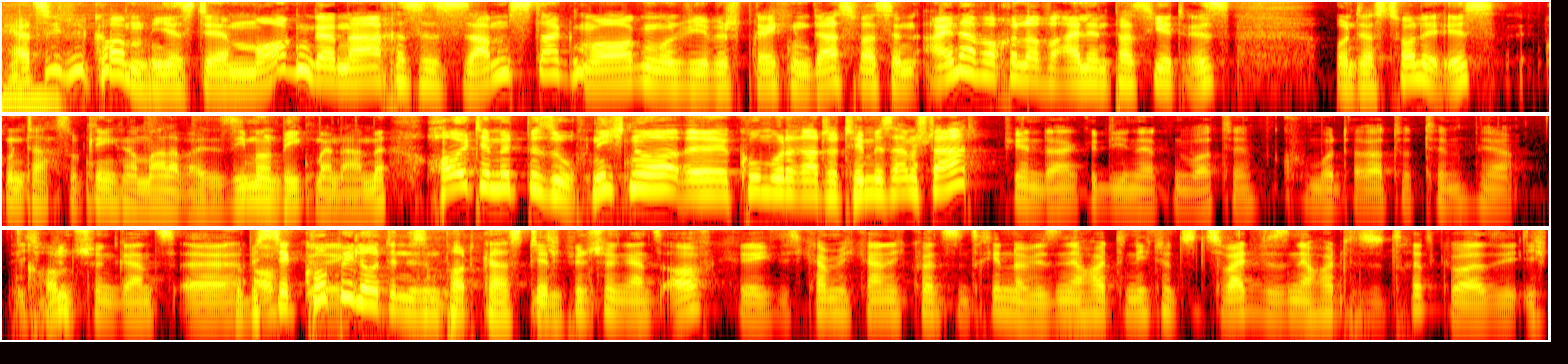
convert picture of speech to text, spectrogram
Herzlich willkommen. Hier ist der Morgen danach. Es ist Samstagmorgen und wir besprechen das, was in einer Woche Love Island passiert ist. Und das Tolle ist, guten Tag, so klinge ich normalerweise, Simon Beek mein Name, heute mit Besuch. Nicht nur äh, Co-Moderator Tim ist am Start. Vielen Dank für die netten Worte, Co-Moderator Tim. Ja, ich Komm. bin schon ganz. Äh, Du bist der aufgeregt. Co-Pilot in diesem Podcast, Tim. Ich bin schon ganz aufgeregt. Ich kann mich gar nicht konzentrieren, weil wir sind ja heute nicht nur zu zweit, wir sind ja heute zu dritt quasi. Ich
